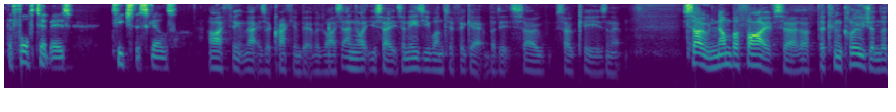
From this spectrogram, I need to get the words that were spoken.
the fourth tip is teach the skills. I think that is a cracking bit of advice, and like you say, it's an easy one to forget, but it's so so key, isn't it? So number five, sir, the, the conclusion, the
